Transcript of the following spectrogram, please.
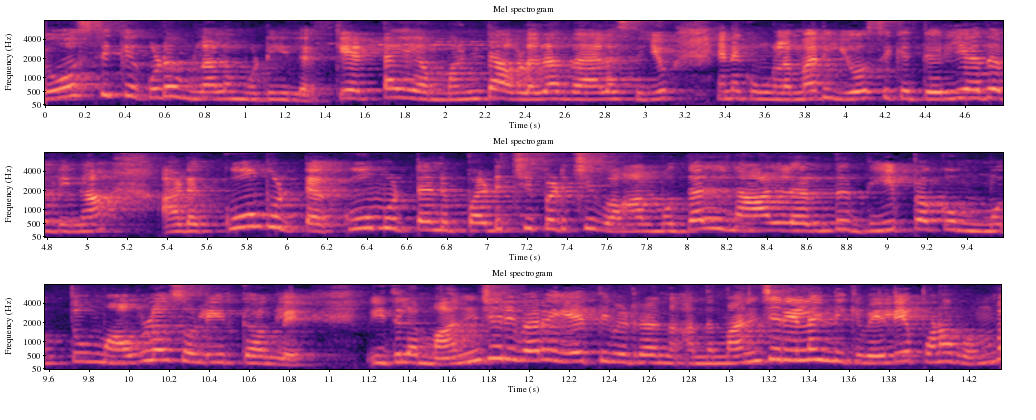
யோசிக்க கூட உங்களால் முடியல. கேட்டால் என் மண்டை அவ்வளோதான் வேலை செய்யும். எனக்கு உங்களை மாதிரி யோசிக்க தெரியாது அப்படின்னா அட கூமுட்டை கூமுட்டைன்னு படித்து படித்து வா முதல் நாள்லேருந்து தீபக்கும் முத்தும் அவ்வளோ சொல்லியிருக்காங்களே. இதில் மஞ்சரி வேற ஏற்றி விடுறாங்க. அந்த மஞ்சரிலாம் இன்றைக்கி வெளியே போனால் ரொம்ப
